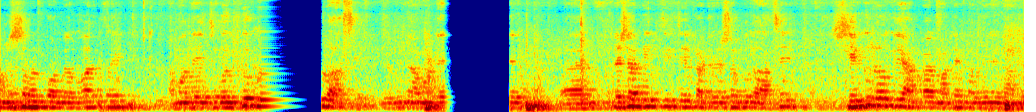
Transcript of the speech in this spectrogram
অনেক সময় ব্যবহার করে। আমাদের যে ঐক্যগুলো আছে, বিভিন্ন আমাদের পেশা ভিত্তিক যে ফেডারেশনগুলো আছে, সেগুলোকে আমরা মাঠে মধ্যে নামে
